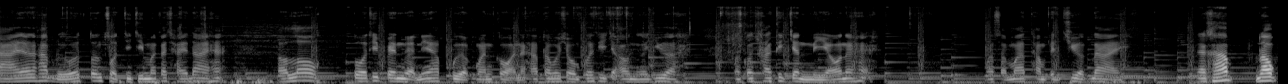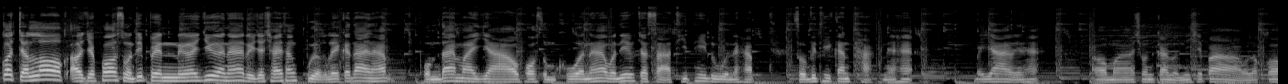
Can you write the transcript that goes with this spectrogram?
ตายแล้วนะครับ หรือว่าต้นสดจริงๆมันก็ใช้ได้ฮะเราลอกตัวที่เป็นแบบนี้ครับเปลือกมันก่อนนะครับท่านผู้ชมเพื่อที่จะเอาเนื้อเยื่อ มันค่อนข้างที่จะเหนียวนะฮะ มันสามารถทำเป็นเชือกได้นะครับ เราก็จะลอกเอาเฉพาะส่วนที่เป็นเนื้อเยื่อนะ หรือจะใช้ทั้งเปลือกเลยก็ได้นะครับ ผมได้มายาวพอสมควรนะฮะวันนี้จะสาธิตให้ดูนะครับ ส่วนวิธีการถักนะฮะไม่ยากเลยนะฮะเอามาชนกันแบบนี้ใช่เปล่าแล้วก็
